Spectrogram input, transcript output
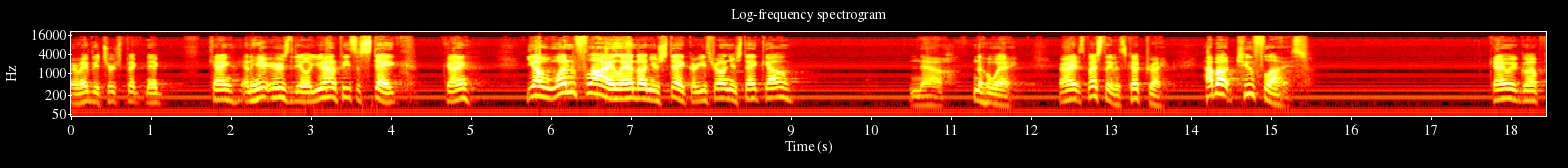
or maybe a church picnic? Okay, and here, here's the deal: you had a piece of steak. Okay, you have one fly land on your steak. Are you throwing your steak out? No, no way right? Especially if it's cooked right. How about two flies? Okay, we go up.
